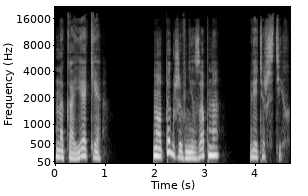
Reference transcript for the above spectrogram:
на каяке. Но также внезапно ветер стих.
